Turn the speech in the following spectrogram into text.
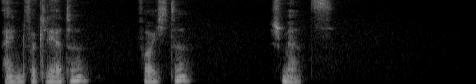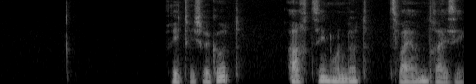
ein verklärter, feuchter Schmerz. Friedrich Rickert 1832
